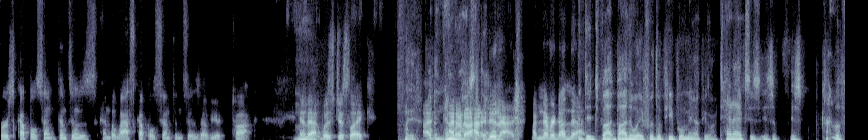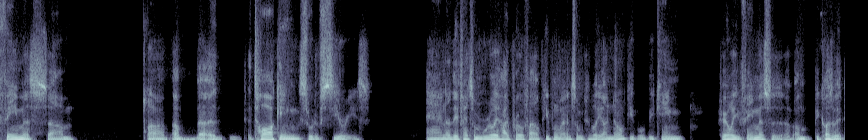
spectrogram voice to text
first couple sentences and the last couple sentences of your talk. And that was just like, Mm. I, I don't know how it to do way. that. I've never done that. did, by, by the way, for the people who may not be aware, TEDx is is a is kind of a famous um, uh, a, a talking sort of series, and uh, they've had some really high profile people and some completely unknown people became fairly famous uh, um, because of it.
